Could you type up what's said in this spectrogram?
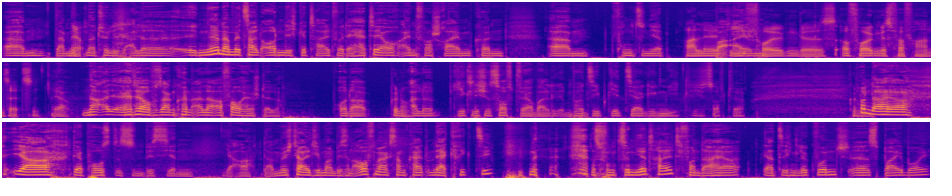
ähm, damit ja. natürlich alle, ne, damit es halt ordentlich geteilt wird. Er hätte ja auch einfach schreiben können, ähm, funktioniert. Alle, die allen. folgendes, auf folgendes Verfahren setzen. Ja. Na, er hätte auch sagen können, alle AV-Hersteller. Oder genau. alle jegliche Software, weil im Prinzip geht es ja gegen jegliche Software. Genau. Von daher, ja, der Post ist ein bisschen, ja, da möchte halt jemand ein bisschen Aufmerksamkeit und er kriegt sie. das funktioniert halt. Von daher, herzlichen Glückwunsch, äh, Spyboy.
